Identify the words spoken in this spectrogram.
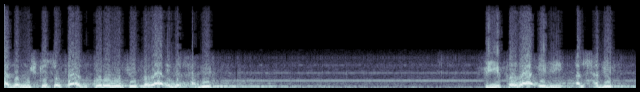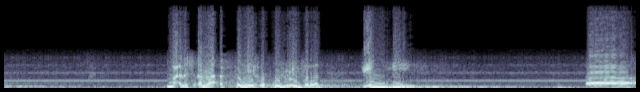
هذا المشكل سوف أذكره في فوائد الحديث. في فوائد الحديث. معلش أنا أستميحكم عذرا. عندي آه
